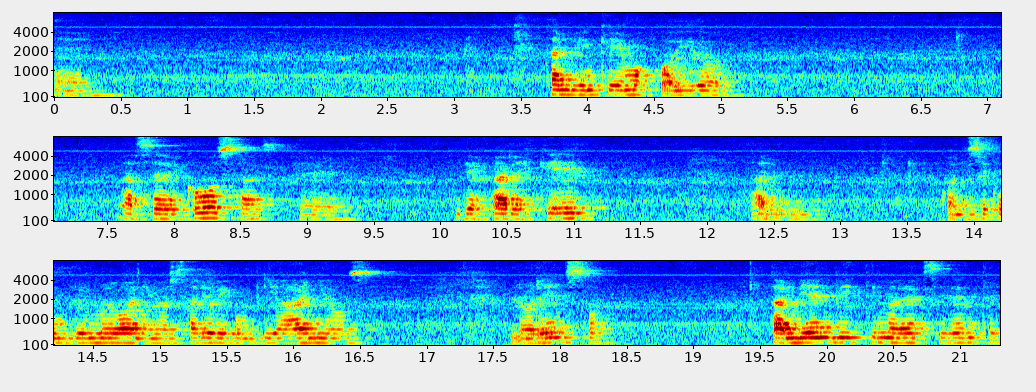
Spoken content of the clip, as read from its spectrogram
Eh, también que hemos podido hacer cosas, eh, viajar a Esquel, cuando se cumplió un nuevo aniversario que cumplía años, Lorenzo, también víctima de accidente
